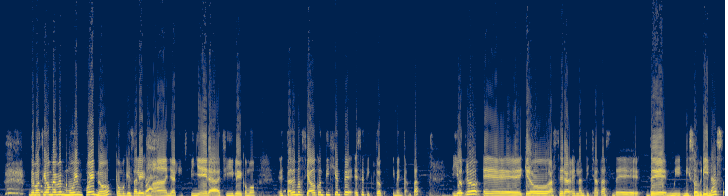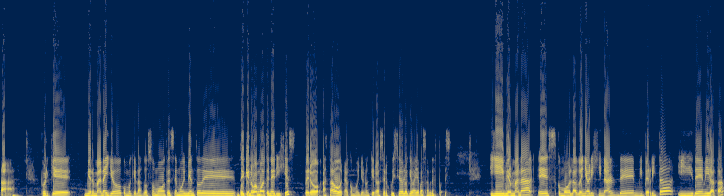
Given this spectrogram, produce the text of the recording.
demasiados memes muy buenos, como que sale Maña, Liz Piñera, Chile, como está demasiado contingente ese TikTok y me encanta. Y otro, eh, quiero hacer el antichatas de, de mis sobrinas, ah, porque mi hermana y yo como que las dos somos de ese movimiento de, que no vamos a tener hijos, pero hasta ahora, como yo no quiero hacer juicio de lo que vaya a pasar después. Y mi hermana es como la dueña original de mi perrita y de mi gata,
